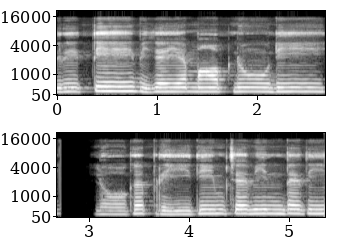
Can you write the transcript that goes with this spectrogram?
നൃത്യേ വിജയമാപ്നോതി. ലോകപ്രീതിം ച വിന്ദതി.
